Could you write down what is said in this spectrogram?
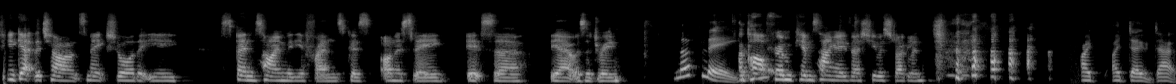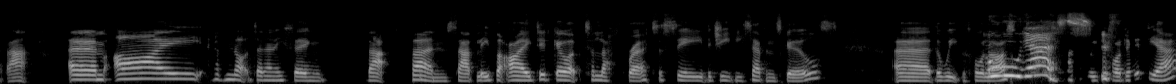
if you get the chance, make sure that you spend time with your friends because honestly, it's a yeah, it was a dream. Lovely. Apart from Kim's hangover, she was struggling. I, I don't doubt that. Um, I have not done anything that fun, sadly. But I did go up to Loughborough to see the GB7s girls uh, the week before last. Oh, yes. We podded, yeah.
